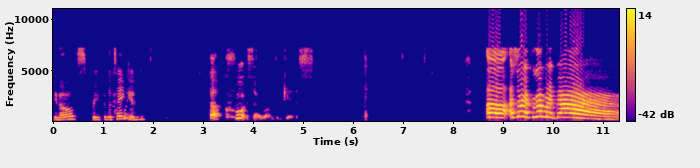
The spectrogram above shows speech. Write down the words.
You know, it's free for the taking. Of course I want the kiss. Uh, sorry, I forgot my bag.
